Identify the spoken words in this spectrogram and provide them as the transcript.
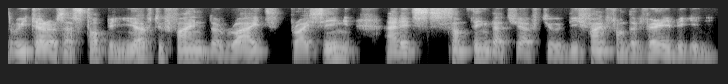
retailers are stopping. You have to find the right pricing, and it's something that you have to define from the very beginning.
